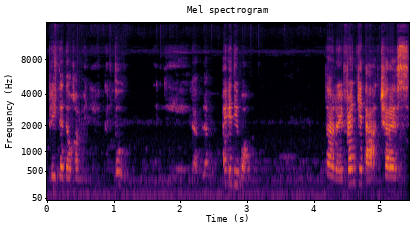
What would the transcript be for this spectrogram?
play na daw kami ni ganito. Ni blah. Ay, edi wow. Taray, friend kita, Chares.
